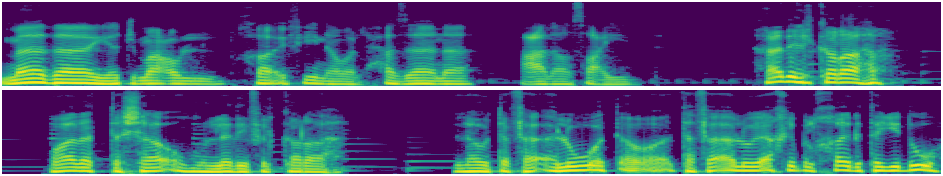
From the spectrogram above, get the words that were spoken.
ماذا يجمع الخائفين والحزانه على صعيد؟ هذه الكراهة وهذا التشاؤم الذي في الكراهة. لو تفاءلوا تفاءلوا يا أخي بالخير تجدوه.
